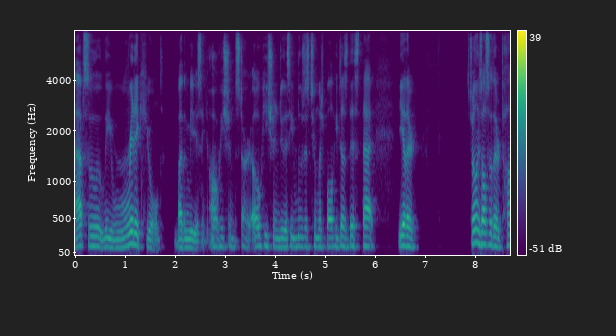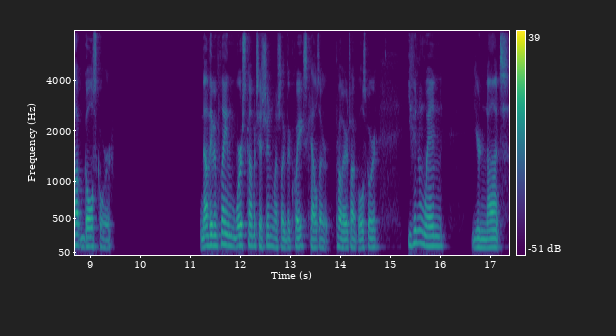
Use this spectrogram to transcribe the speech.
absolutely ridiculed by the media, saying, "Oh, he shouldn't start. Oh, he shouldn't do this. He loses too much ball. He does this, that, the other." Sterling's also their top goal scorer. Now they've been playing worse competition, much like the Quakes. Cal's are probably our top goal scorer. Even when you're not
